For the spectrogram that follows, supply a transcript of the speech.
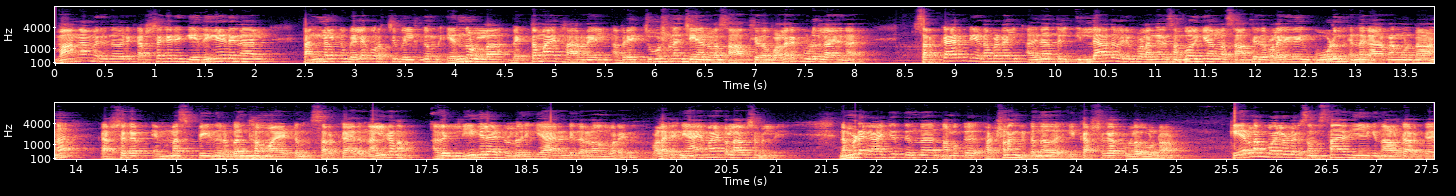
വാങ്ങാൻ വരുന്നവർ കർഷകർ ഗതികേടിനാൽ തങ്ങൾക്ക് വില കുറച്ച് വിൽക്കും എന്നുള്ള വ്യക്തമായ ധാരണയിൽ അവരെ ചൂഷണം ചെയ്യാനുള്ള സാധ്യത വളരെ കൂടുതലായതിനാൽ സർക്കാരിന്റെ ഇടപെടൽ അതിനകത്തിൽ ഇല്ലാതെ വരുമ്പോൾ അങ്ങനെ സംഭവിക്കാനുള്ള സാധ്യത വളരെയധികം കൂടും എന്ന കാരണം കൊണ്ടാണ് കർഷകർ എം എസ് പി നിർബന്ധമായിട്ടും സർക്കാർ നൽകണം. അതിൽ ലീഗലായിട്ടുള്ള ഒരു ഗ്യാരണ്ടി തരണമെന്ന് പറയുന്നത് വളരെ ന്യായമായിട്ടുള്ള ആവശ്യമല്ലേ? നമ്മുടെ രാജ്യത്ത് ഇന്ന് നമുക്ക് ഭക്ഷണം കിട്ടുന്നത് ഈ കർഷകർ ഉള്ളതുകൊണ്ടാണ്. കേരളം പോലെയുള്ള ഒരു സംസ്ഥാനത്ത് ജീവിക്കുന്ന ആൾക്കാർക്ക്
